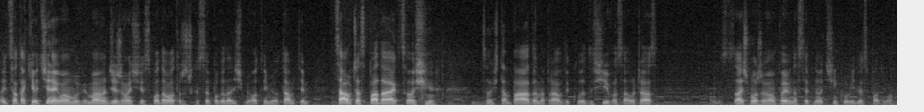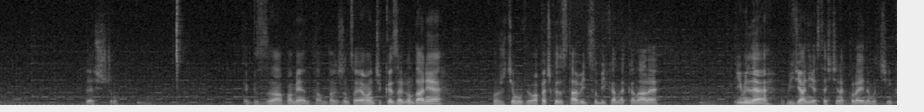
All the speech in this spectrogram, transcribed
No i co, taki odcinek mam mówię. Mam nadzieję, że wam się spodobał. Troszeczkę sobie pogadaliśmy o tym i o tamtym. Cały czas pada jak coś. Coś tam pada, naprawdę, kurde, siwo cały czas. Zaś może wam powiem w następnym odcinku ile spadło deszczu. Jak zapamiętam. Także co, ja wam dziękuję za oglądanie. Możecie, mówię, łapeczkę zostawić, subika na kanale. I mile widziani jesteście na kolejnym odcinku.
